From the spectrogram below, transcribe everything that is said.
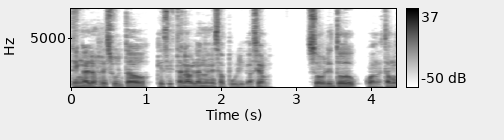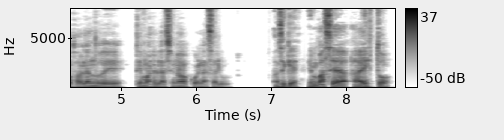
tenga los resultados que se están hablando en esa publicación, sobre todo cuando estamos hablando de temas relacionados con la salud. Así que en base a, esto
